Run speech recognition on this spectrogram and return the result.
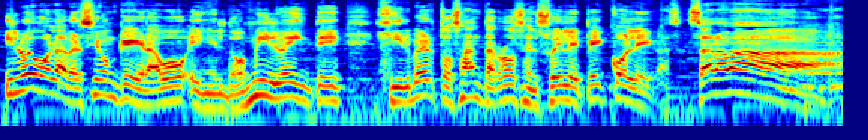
y luego la versión que grabó en el 2020 Gilberto Santa Rosa en su LP Colegas. ¡Saraba!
